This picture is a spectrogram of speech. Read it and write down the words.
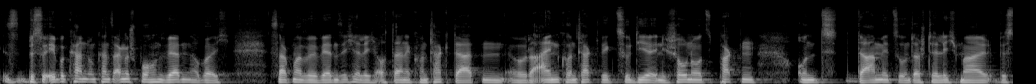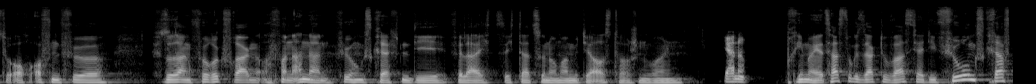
bist du eh bekannt und kannst angesprochen werden, aber ich sag mal, wir werden sicherlich auch deine Kontaktdaten oder einen Kontaktweg zu dir in die Shownotes packen und damit, so unterstelle ich mal, bist du auch offen für, sozusagen für Rückfragen von anderen Führungskräften, die vielleicht sich dazu nochmal mit dir austauschen wollen. Gerne. Prima. Jetzt hast du gesagt, du warst ja die Führungskraft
